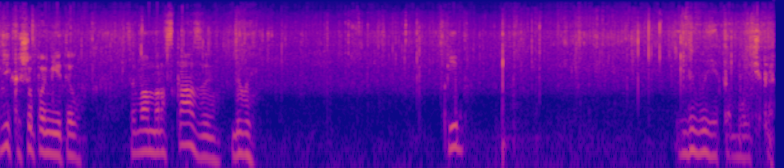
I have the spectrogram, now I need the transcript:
тільки що помітив. Це вам розказую. Диви. Під. Диви, яка бочка.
